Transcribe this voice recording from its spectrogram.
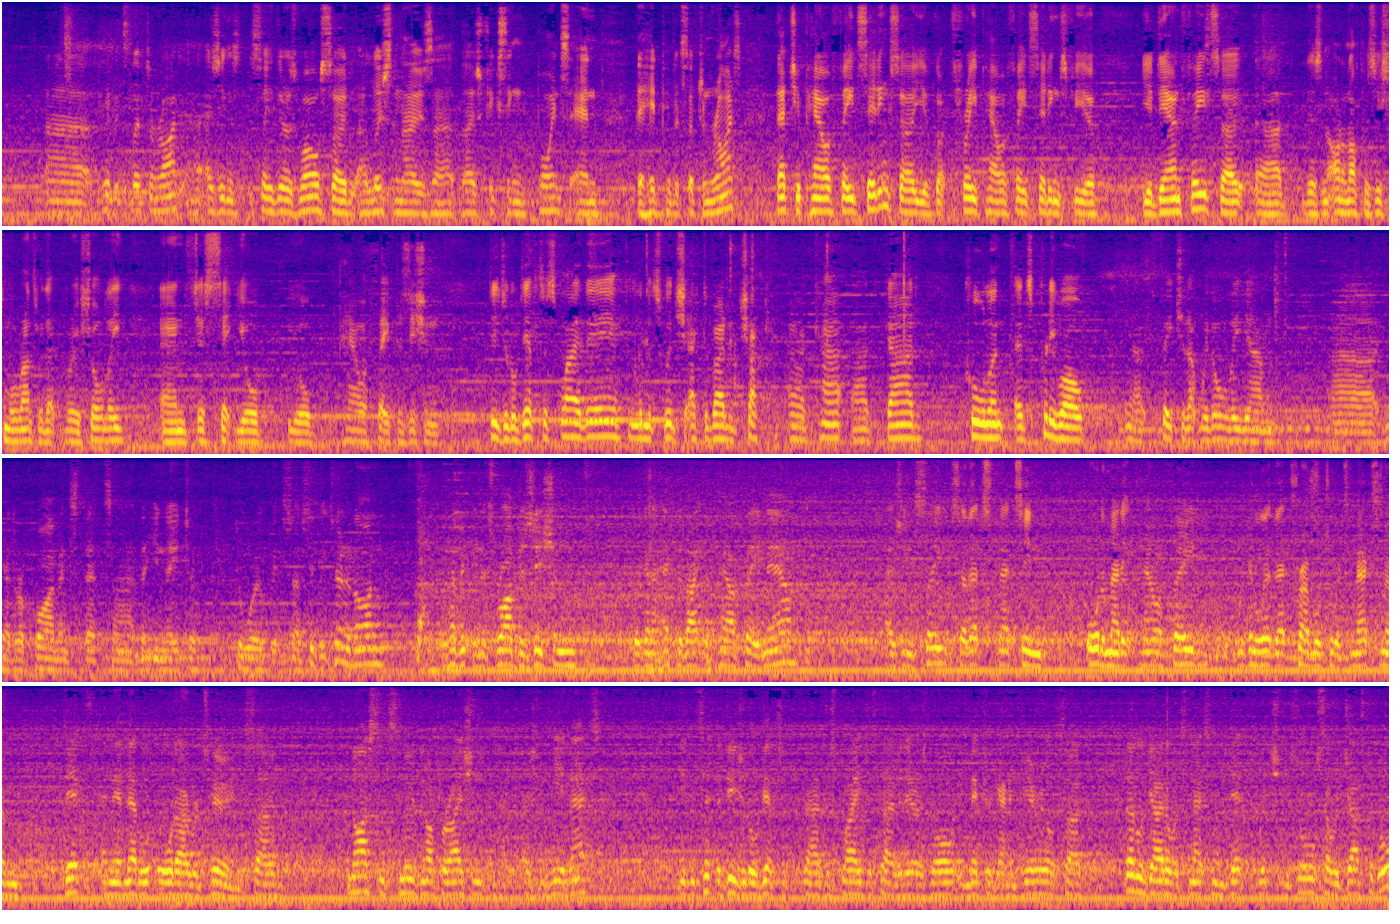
uh, pivots left and right, uh, as you can see there as well. So uh, loosen those uh, those fixing points and the head pivots left and right. That's your power feed setting. So you've got three power feed settings for your, your down feed. So uh, there's an on and off position. We'll run through that very shortly and just set your, your power feed position. Digital depth display there, limit switch activated chuck uh, car, guard, coolant. It's pretty well, you know, featured up with all the, um, uh, you know, the requirements that uh, that you need to, to work with. So simply turn it on. We have it in its right position. We're going to activate the power feed now, as you can see. So that's that's in automatic power feed. We're going to let that travel to its maximum depth, and then that'll auto return. So nice and smooth in operation, as you can hear that. You can set the digital depth uh, display just over there as well in metric and imperial. So That'll go to its maximum depth, which is also adjustable,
